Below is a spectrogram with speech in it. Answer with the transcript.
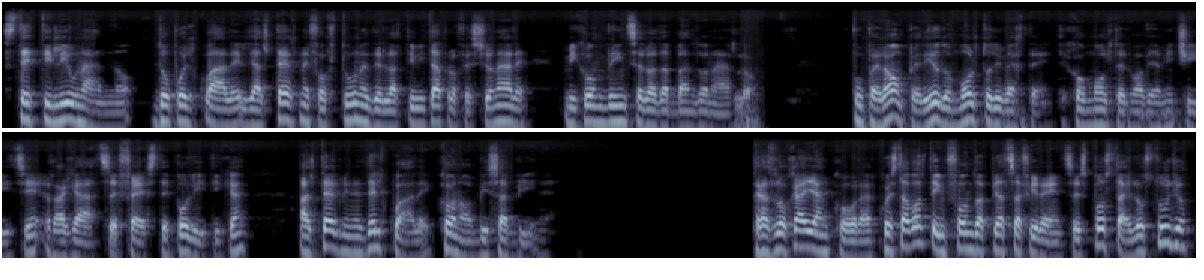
Stetti lì un anno, dopo il quale le alterne fortune dell'attività professionale mi convinsero ad abbandonarlo. Fu però un periodo molto divertente, con molte nuove amicizie, ragazze, feste, politica, al termine del quale conobbi Sabine. Traslocai ancora, questa volta in fondo a Piazza Firenze, e spostai lo studio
